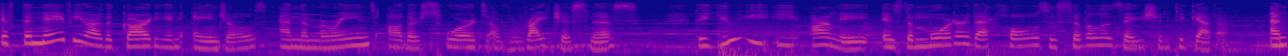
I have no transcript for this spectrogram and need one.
If the Navy are the guardian angels and the Marines are the swords of righteousness, the UEE Army is the mortar that holds a civilization together. An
